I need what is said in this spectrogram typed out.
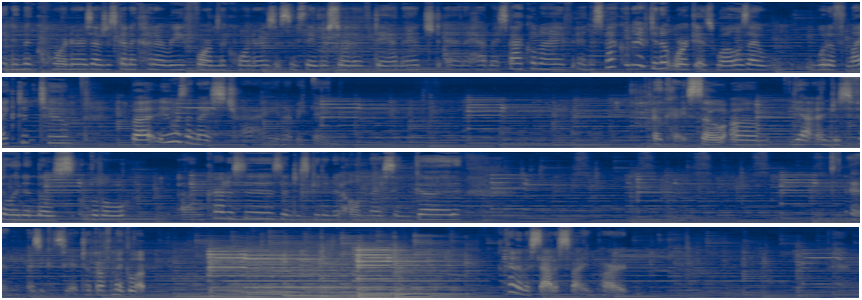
And in the corners, I was just to kind of reform the corners since they were sort of damaged. And I had my spackle knife, and the spackle knife didn't work as well as I would have liked it to but it was a nice try and everything. Okay, so um, yeah, I'm just filling in those little um, crevices and just getting it all nice and good. And as you can see, I took off my glove. Kind of a satisfying part.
